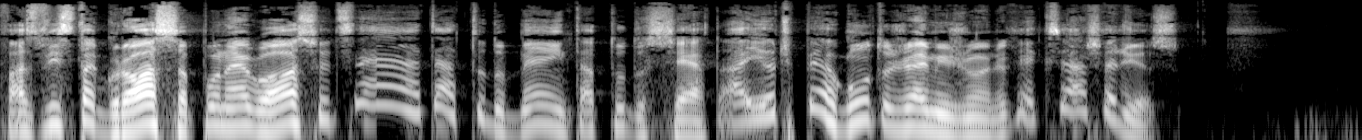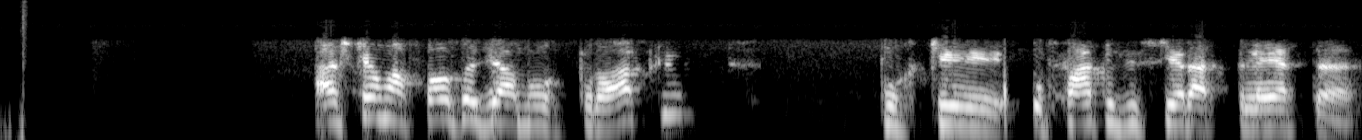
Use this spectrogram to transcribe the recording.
faz vista grossa pro negócio e diz, é, tá tudo bem, tá tudo certo. Aí eu te pergunto, Jaime Júnior, o que, é que você acha disso? Acho que é uma falta de amor próprio, porque o fato de ser atleta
